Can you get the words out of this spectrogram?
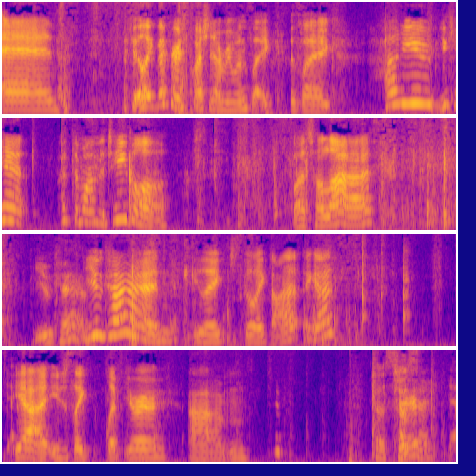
And I feel like the first question everyone's like is like, how do you you can't put them on the table? But alas, You can. you can. You like just go like that, I guess. Yeah, you just like flip your um coaster. Coaster. Yeah.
